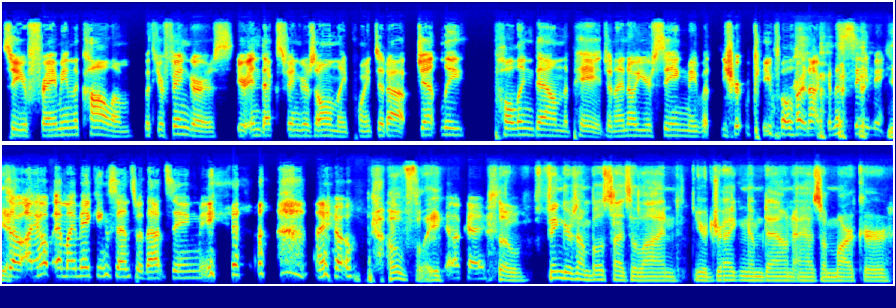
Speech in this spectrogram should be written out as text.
So you're framing the column with your fingers, your index fingers only pointed up, gently pulling down the page. And I know you're seeing me, but your people are not going to see me. yeah. So I hope, am I making sense without seeing me? I hope. Hopefully. Okay. So fingers on both sides of the line, you're dragging them down as a marker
